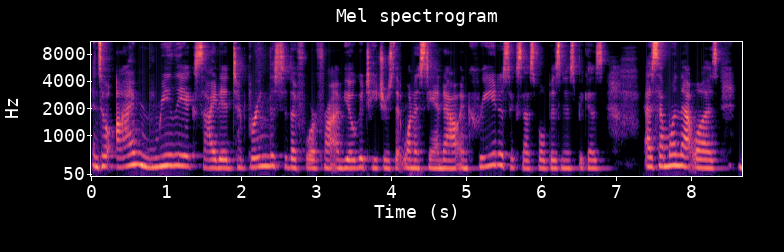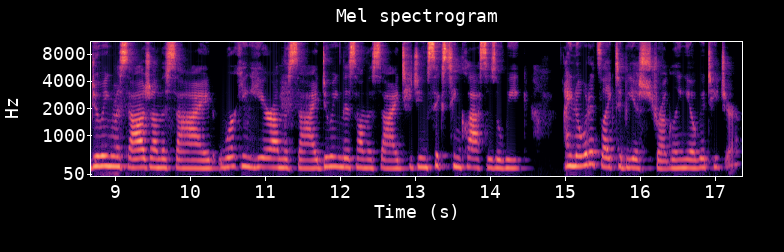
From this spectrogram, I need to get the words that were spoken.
And so I'm really excited to bring this to the forefront of yoga teachers that want to stand out and create a successful business because as someone that was doing massage on the side, working here on the side, doing this on the side, teaching 16 classes a week, I know what it's like to be a struggling yoga teacher.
